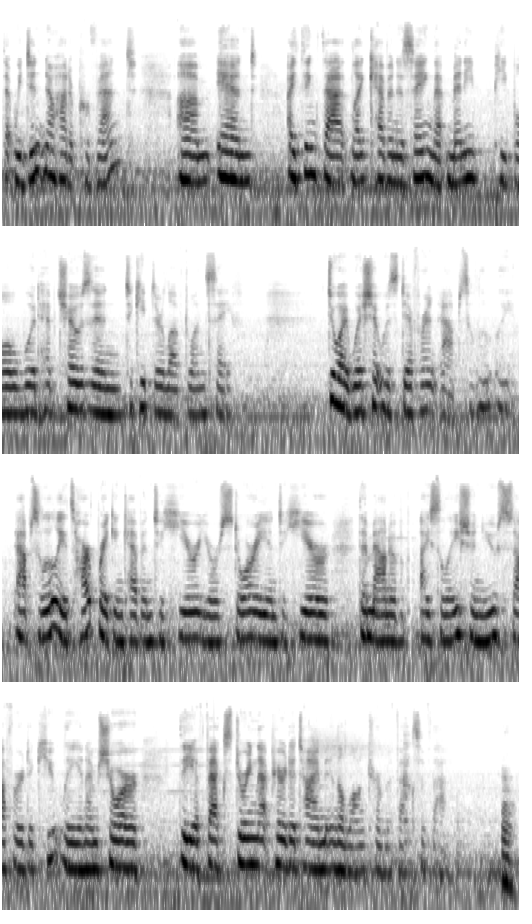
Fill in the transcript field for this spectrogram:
that we didn't know how to prevent. Um, and I think that, like Kevin is saying, that many people would have chosen to keep their loved ones safe. Do I wish it was different? Absolutely. Absolutely. It's heartbreaking, Kevin, to hear your story and to hear the amount of isolation you suffered acutely. And I'm sure the effects during that period of time and the long term effects of that. Hmm.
